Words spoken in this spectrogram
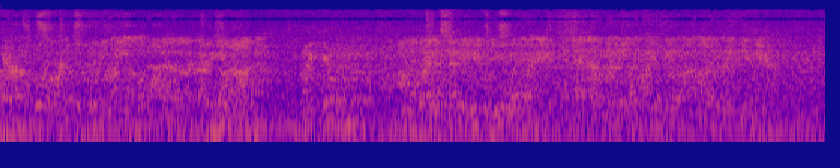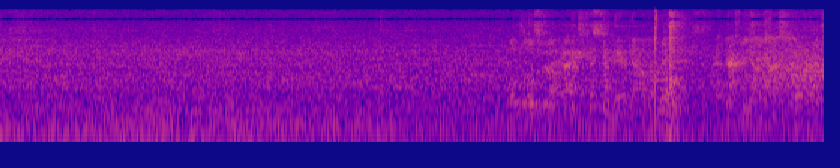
Carroll, score it 2 to 3 on put out into that two yard line. Right fielder, Andre Sanucci away, and that bring in right fielder Andre Dickey. Close to the bag, it's second there, now the pitch. It's the outside corner.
